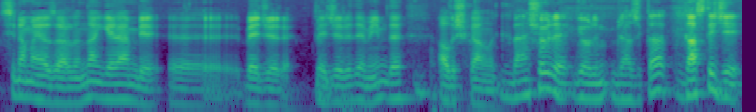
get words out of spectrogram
sinema yazarlığından gelen bir e, beceri. Beceri demeyeyim de alışkanlık. Ben şöyle gördüm birazcık da gazeteci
